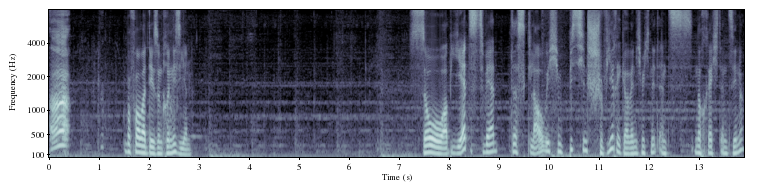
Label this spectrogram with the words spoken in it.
Ah! Bevor wir desynchronisieren. So, ab jetzt wird das, glaube ich, ein bisschen schwieriger, wenn ich mich nicht noch recht entsinne.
